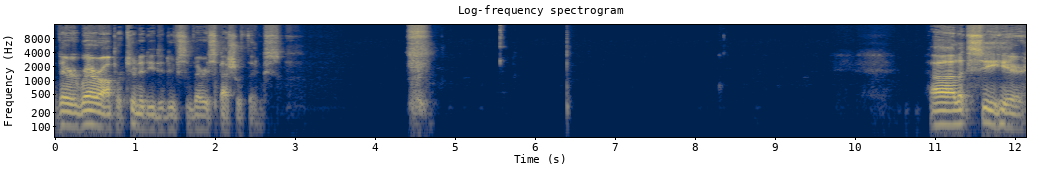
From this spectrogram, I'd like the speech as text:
a very rare opportunity to do some very special things. Uh, let's see here.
